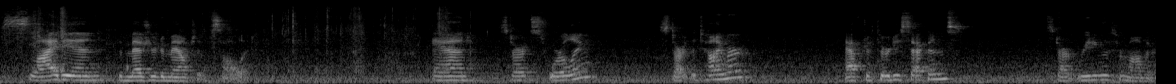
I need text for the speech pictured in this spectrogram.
Slide in the measured amount of solid. And start swirling. Start the timer. After 30 seconds, start reading the thermometer.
